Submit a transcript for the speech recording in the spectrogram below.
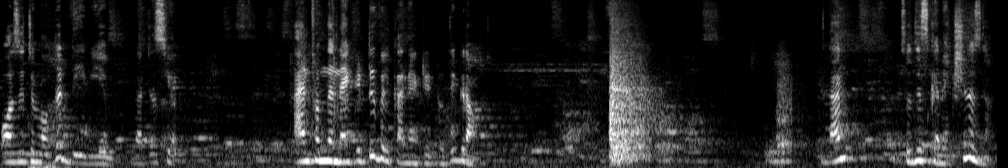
positive of the DVM. That is here and from the negative we'll connect it to the ground. Done. So this connection is done.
